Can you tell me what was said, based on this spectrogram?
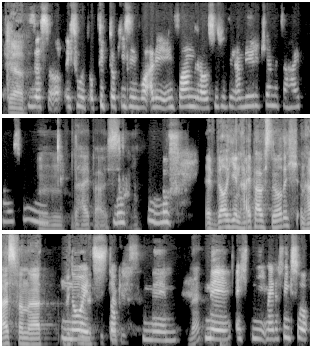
Ja. dus dat is wel echt goed. Op TikTok is in, Vla- allee, in Vlaanderen, als je het in Amerika met de Hype House. Hmm. Mhm, De Hypehouse. Boef. Oef. Heeft België een Hypehouse nodig? Een huis van eh Nooit, stop. Nee. Nee? nee, echt niet. Maar dat vind ik zo,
